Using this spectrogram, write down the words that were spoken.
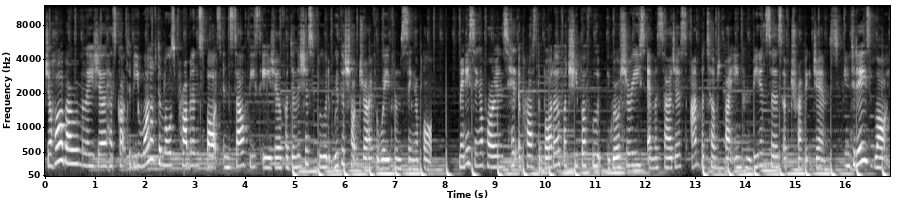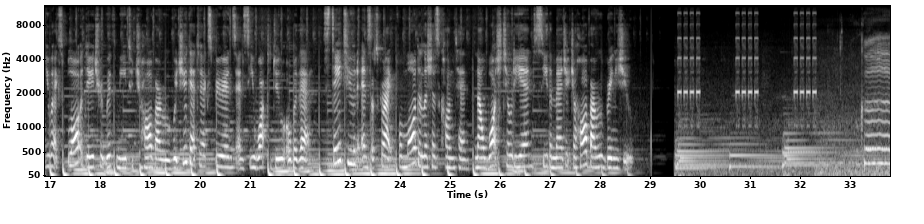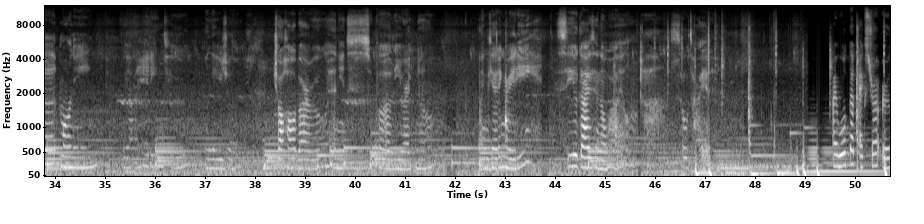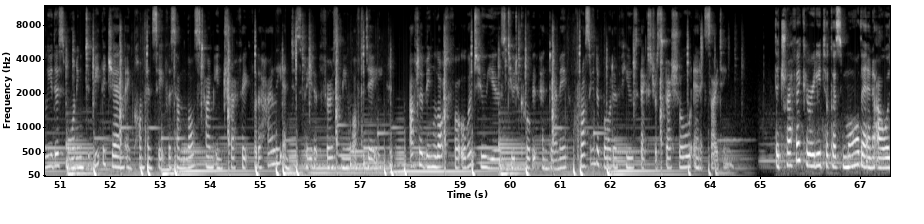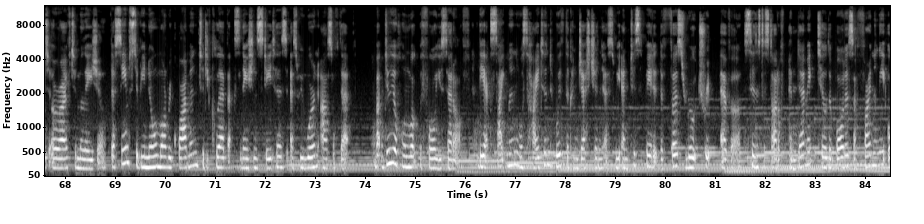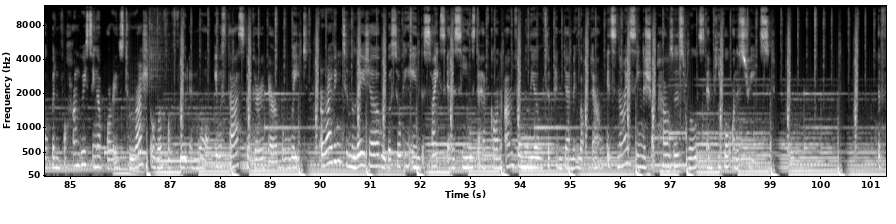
Johor Bahru, Malaysia has got to be one of the most prominent spots in Southeast Asia for delicious food with a short drive away from Singapore. Many Singaporeans head across the border for cheaper food, groceries, and massages unperturbed by inconveniences of traffic jams. In today's vlog, you will explore a day trip with me to Johor Bahru, which you get to experience and see what to do over there. Stay tuned and subscribe for more delicious content. Now watch till the end to see the magic Johor Bahru brings you. Good morning. We are heading to Malaysia. Johor Bahru and it's super early right now. I'm getting ready. See you guys in a while. So tired. I woke up extra early this morning to beat the jam and compensate for some lost time in traffic for the highly anticipated first meal of the day. After being locked for over two years due to COVID pandemic, crossing the border feels extra special and exciting. The traffic already took us more than an hour to arrive to Malaysia. There seems to be no more requirement to declare vaccination status as we weren't asked of that. But do your homework before you set off. The excitement was heightened with the congestion as we anticipated the first road trip ever since the start of pandemic till the borders are finally open for hungry Singaporeans to rush over for food and more. It was thus a very bearable wait. Arriving to Malaysia, we were soaking in the sights and the scenes that have gone unfamiliar with the pandemic lockdown. It's nice seeing the shop houses, roads and people on the streets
